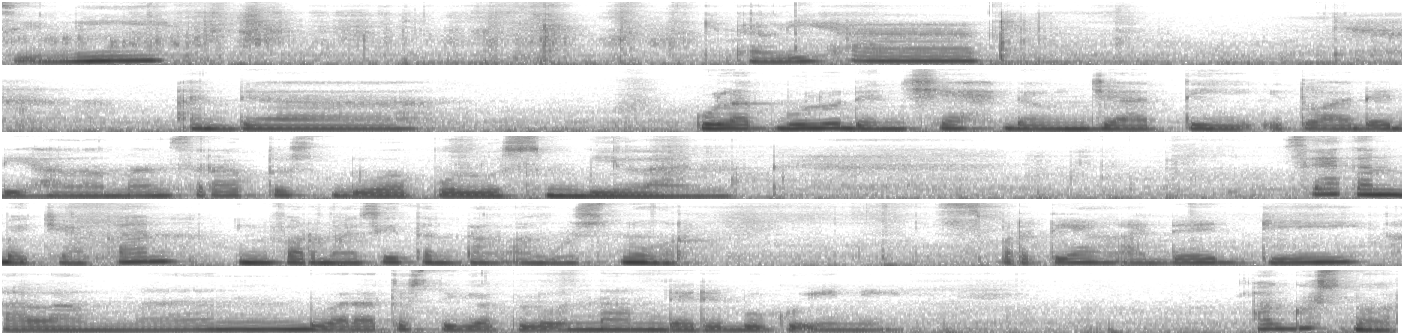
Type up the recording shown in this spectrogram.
sini. Kita lihat. Ada ulat bulu dan syekh daun jati. Itu ada di halaman 129 saya akan bacakan informasi tentang Agus Nur seperti yang ada di halaman 236 dari buku ini. Agus Nur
